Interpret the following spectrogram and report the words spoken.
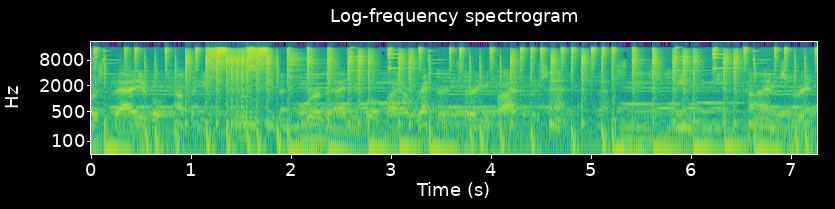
Most valuable companies grew even more valuable by a record 35%. That's these lean, times we're in.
